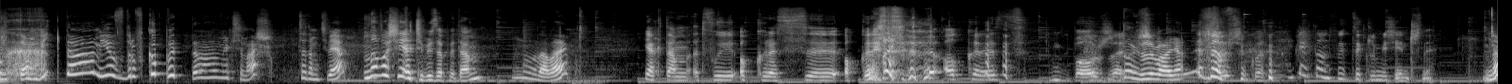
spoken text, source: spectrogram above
Witam, witam, ja zdrówko pytam. Jak się masz? Co tam u ciebie? No właśnie ja Ciebie zapytam. No dawaj. Jak tam Twój okres, y, okres, okres, Boże. Dojrzewania. Na przykład. Jak tam Twój cykl miesięczny? No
